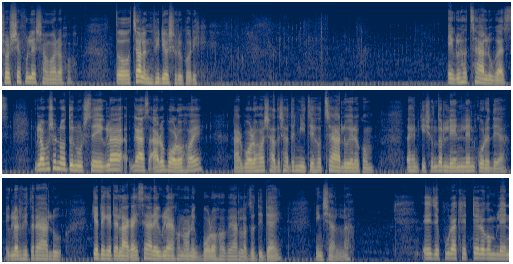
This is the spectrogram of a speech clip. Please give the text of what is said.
সর্ষে ফুলের সমারোহ। তো চলেন, ভিডিও শুরু করি। এগুলো হচ্ছে আলু গাছ। এগুলো অবশ্য নতুন উঠছে। এগুলা গাছ আরও বড় হয়। আর বড় হওয়ার সাথে সাথে নিচে হচ্ছে আলু এরকম। দেখেন কি সুন্দর লেন লেন করে দেয়া। এগুলোর ভিতরে আলু কেটে কেটে লাগাইছে আর এগুলো এখন অনেক বড় হবে, আল্লাহ যদি দেয় ইনশাল্লাহ এই যে পুরা ক্ষেতটা এরকম লেন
